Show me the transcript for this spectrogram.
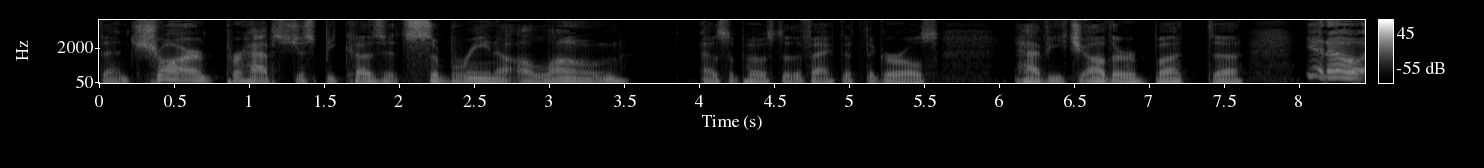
than Charmed, perhaps just because it's Sabrina alone, as opposed to the fact that the girls have each other. But uh, you know,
